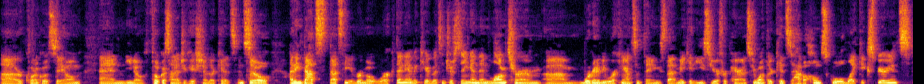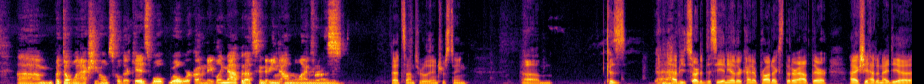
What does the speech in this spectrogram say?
uh, or quote unquote stay home and you know focus on education of their kids. And so i think that's that's the remote work dynamic here that's interesting. And then long term um, we're going to be working on some things that make it easier for parents who want their kids to have a homeschool like experience um, but don't want to actually homeschool their kids. We'll we'll work on enabling that but that's going to be mm-hmm. down the line for us. Mm. that sounds really interesting. Um because have you started to see any other kind of products that are out there? I actually had an idea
